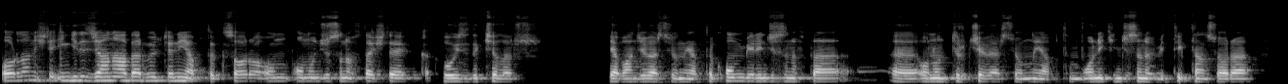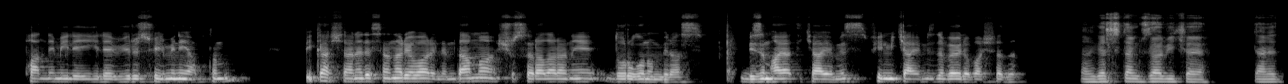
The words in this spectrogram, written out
Oradan işte İngilizce ana haber bülteni yaptık. Sonra 10. 10. sınıfta işte Who is the Killer yabancı versiyonunu yaptık. 11. sınıfta e, onun Türkçe versiyonunu yaptım. 12. sınıf bittikten sonra pandemiyle ilgili virüs filmini yaptım. Birkaç tane de senaryo var elimde ama şu sıralar hani durgunum biraz. Bizim hayat hikayemiz, film hikayemiz de böyle başladı. Yani gerçekten güzel bir hikaye. Yani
